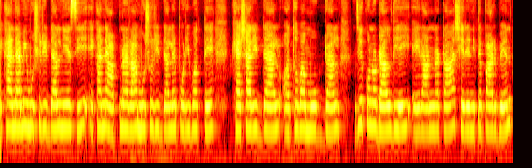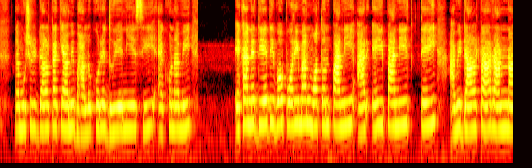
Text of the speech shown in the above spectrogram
এখানে আমি মুসুরির ডাল নিয়েছি। এখানে আপনারা মুসুরির ডালের পরিবর্তে খেসারির ডাল অথবা মুগ ডাল যে কোনো ডাল দিয়েই এই রান্নাটা সেরে নিতে পারবেন। তা মুসুরির ডালটাকে আমি ভালো করে ধুয়ে নিয়েছি। এখন আমি এখানে দিয়ে দিব পরিমাণ মতন পানি আর এই পানিতেই আমি ডালটা রান্না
